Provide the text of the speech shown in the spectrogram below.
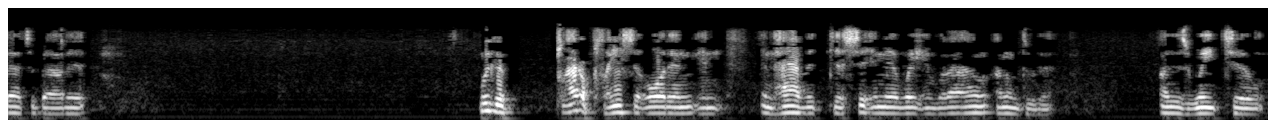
that's about it. We could, I could place the order and, and, and have it just sitting there waiting, but I don't, I don't do that. I just wait till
